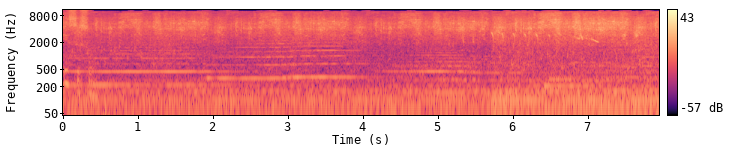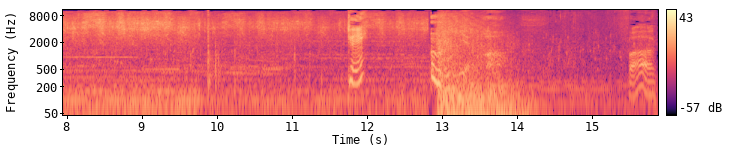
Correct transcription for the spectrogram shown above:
¿Qué es eso? ¿Qué? Fuck.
